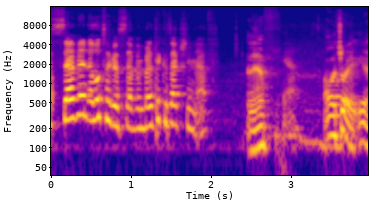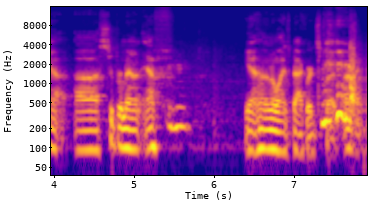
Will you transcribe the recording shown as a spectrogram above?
a seven. It looks like a seven, but I think it's actually an F. An F. Yeah. Oh, that's right. Yeah, uh, Supermount F. Mm-hmm. Yeah, I don't know why it's backwards, but all right.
